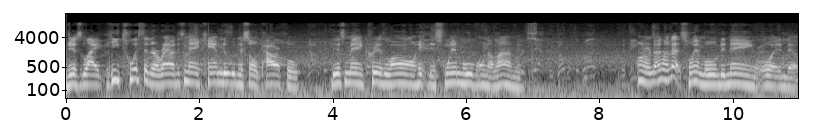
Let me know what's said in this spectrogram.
just like he twisted around. This man Cam Newton is so powerful. This man Chris Long hit this swim move on the lineman. On, no, no, that swim move, the name or the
